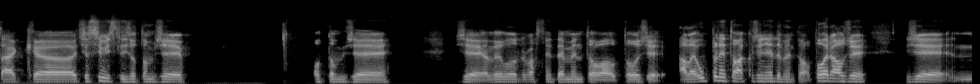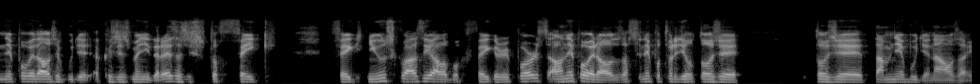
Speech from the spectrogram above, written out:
tak eh, čo si myslíš o tom, že o tom, že že Lillard vlastne dementoval to, že, ale úplne to akože nedementoval. Povedal, že, že nepovedal, že bude akože zmeniť dres a že sú to fake, fake news kvázi, alebo fake reports, ale nepovedal, zase nepotvrdil to, že, to, že tam nebude naozaj.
